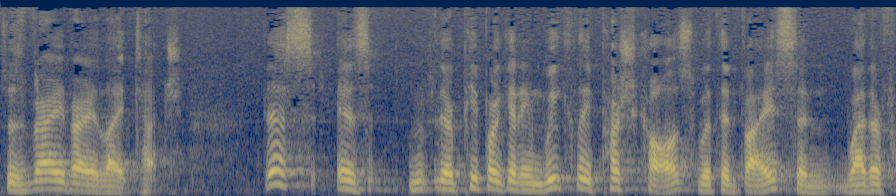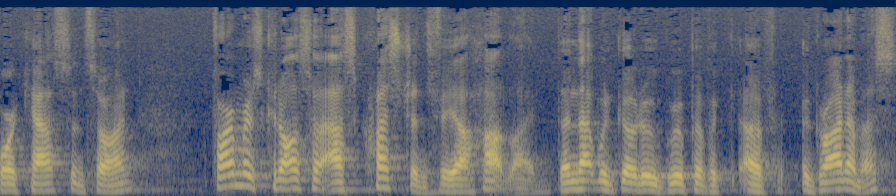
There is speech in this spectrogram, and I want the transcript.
So it's very, very light touch. This is, there people are getting weekly push calls with advice and weather forecasts and so on. Farmers could also ask questions via hotline. Then that would go to a group of, of agronomists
